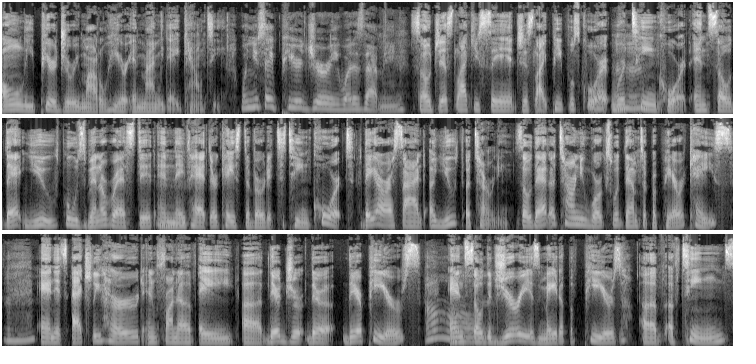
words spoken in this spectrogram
only peer jury model here in Miami Dade County. When you say peer jury, what does that mean? So just like you said, just like People's Court, we're Mm-hmm. teen court. And so that youth who's been arrested and Mm-hmm. they've had their case diverted to teen court, they are assigned a youth attorney. So that attorney works with them to prepare a case Mm-hmm. and it's actually heard in front of a uh, their jur- their their peers. And so Oh. the jury is made up of peers of, of teens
